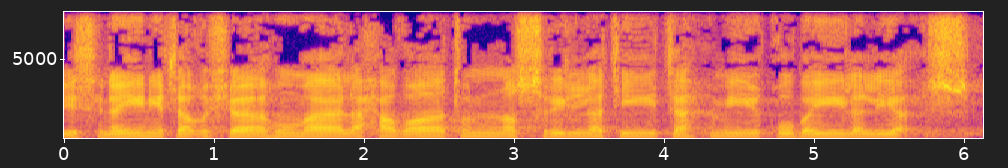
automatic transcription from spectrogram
اثنين تغشاهما لحظات النصر التي تهمي قبيل اليأس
